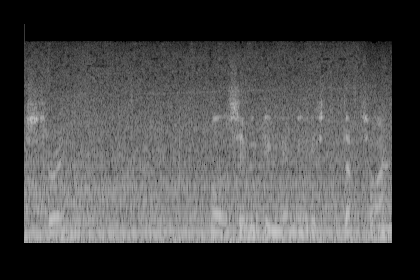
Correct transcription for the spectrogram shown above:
Nicely on RS3. Well, the Civic didn't get me this that time.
